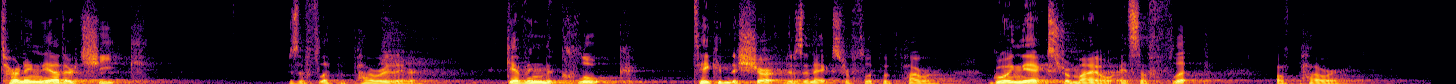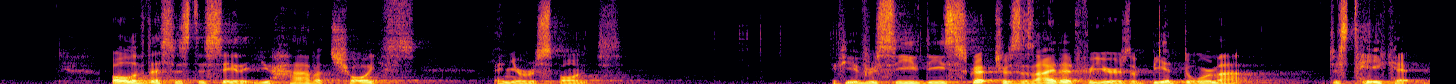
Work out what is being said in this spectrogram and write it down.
Turning the other cheek, there's a flip of power there. Giving the cloak, taking the shirt, there's an extra flip of power. Going the extra mile, it's a flip of power. All of this is to say that you have a choice in your response. If you've received these scriptures, as I did for years, of be a doormat, just take it.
